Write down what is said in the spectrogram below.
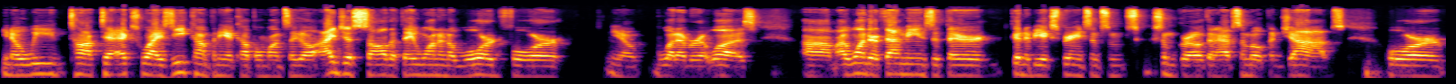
you know, we talked to XYZ company a couple months ago. I just saw that they won an award for, you know, whatever it was. Um, I wonder if that means that they're going to be experiencing some some growth and have some open jobs, or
